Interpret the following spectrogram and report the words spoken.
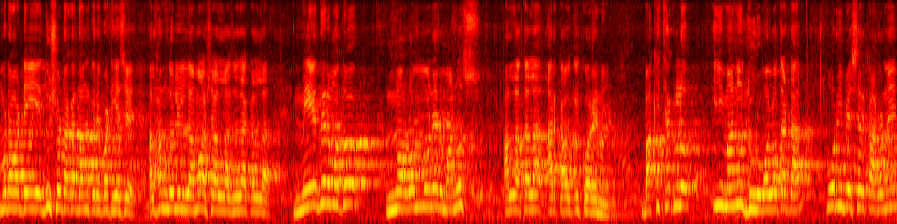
মোটামুটি দুশো টাকা দান করে পাঠিয়েছে। আলহামদুলিল্লাহ মাশাআল্লাহ জাজাকাল্লাহ মেয়েদের মতো নরম মনের মানুষ আল্লাহ তালা আর কাউকে করেনি। বাকি থাকল ইমানি দুর্বলতাটা পরিবেশের কারণে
